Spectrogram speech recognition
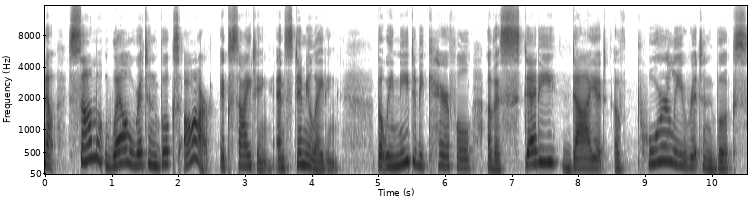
Now, some well written books are exciting and stimulating, but we need to be careful of a steady diet of poorly written books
